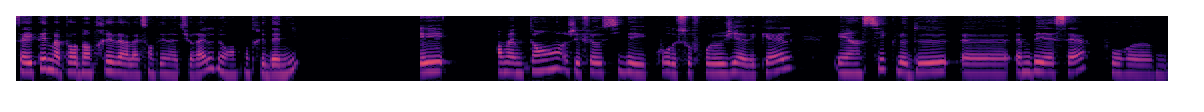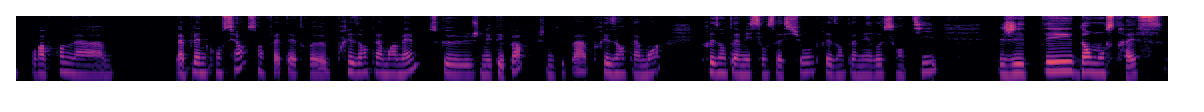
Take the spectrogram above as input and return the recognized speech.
ça a été ma porte d'entrée vers la santé naturelle, de rencontrer Dani. Et en même temps, j'ai fait aussi des cours de sophrologie avec elle et un cycle de euh, MBSR pour, euh, pour apprendre la, pleine conscience, en fait, être présente à moi-même, ce que je n'étais pas. Je n'étais pas présente à moi, présente à mes sensations, présente à mes ressentis. J'étais dans mon stress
